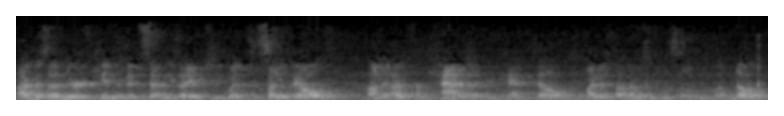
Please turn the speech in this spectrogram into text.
I was a nerd kid in the mid 70s. I actually went to Sunnyvale I'm from Canada, you can't tell. You might have thought I was a Minnesotan, but no.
